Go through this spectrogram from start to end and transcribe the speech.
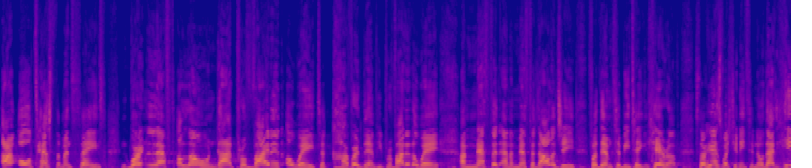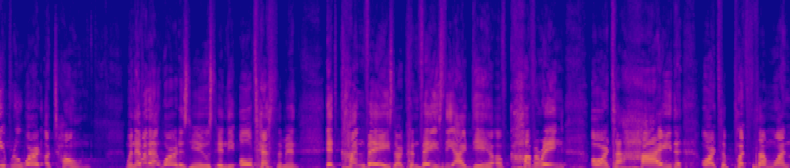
our Old Testament saints weren't left alone. God provided a way to cover them. He provided a way, a method and a methodology for them to be taken care of. So here's what you need to know. That Hebrew word atone Whenever that word is used in the Old Testament, it conveys or conveys the idea of covering or to hide or to put someone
